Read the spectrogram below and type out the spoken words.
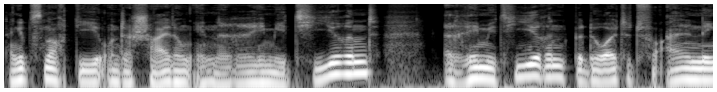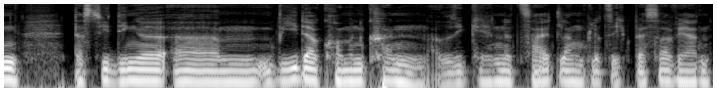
Dann gibt es noch die Unterscheidung in remittierend. Remittierend bedeutet vor allen Dingen, dass die Dinge ähm, wiederkommen können. Also die können eine Zeit lang plötzlich besser werden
